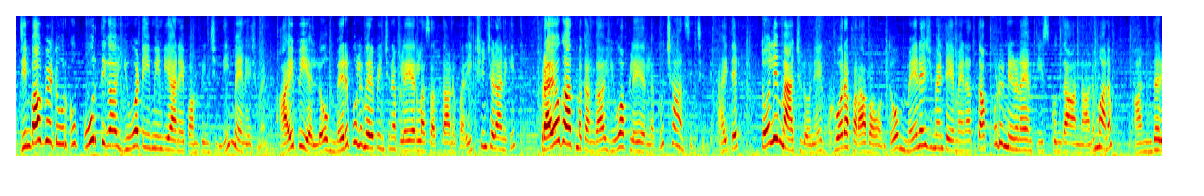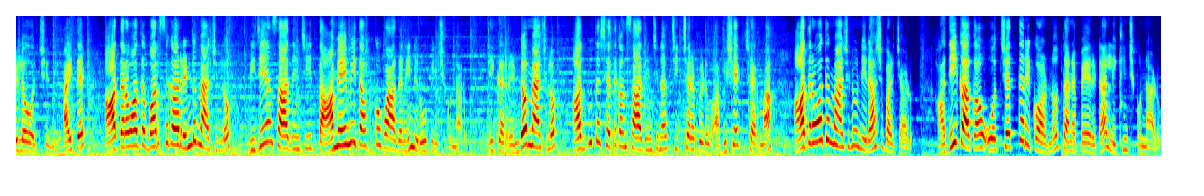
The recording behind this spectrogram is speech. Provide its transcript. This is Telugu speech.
జింబాబ్వే టూర్కు పూర్తిగా యువ టీమిండియానే పంపించింది మేనేజ్మెంట్. ఐపీఎల్లో మెరుపులు మెరిపించిన ప్లేయర్ల సత్తాను పరీక్షించడానికి ప్రయోగాత్మకంగా యువ ప్లేయర్లకు ఛాన్స్ ఇచ్చింది. అయితే తొలి మ్యాచ్లోనే ఘోర పరాభవంతో మేనేజ్మెంట్ ఏమైనా తప్పుడు నిర్ణయం తీసుకుందా అన్న అనుమానం అందరిలో వచ్చింది. అయితే ఆ తర్వాత వరుసగా రెండు మ్యాచ్ల్లో విజయం సాధించి తామేమీ తక్కువ కాదని నిరూపించుకున్నారు. ఇక రెండో మ్యాచ్లో అద్భుత శతకం సాధించిన చిచ్చరపిడు అభిషేక్ శర్మ ఆ తర్వాత మ్యాచ్లో నిరాశపరిచాడు. అదీ కాక ఓ చెత్త రికార్డును తన పేరిట లిఖించుకున్నాడు.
